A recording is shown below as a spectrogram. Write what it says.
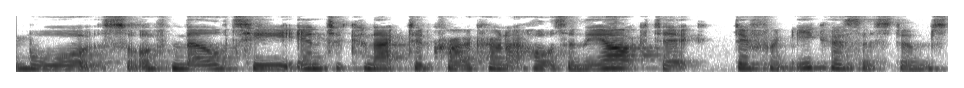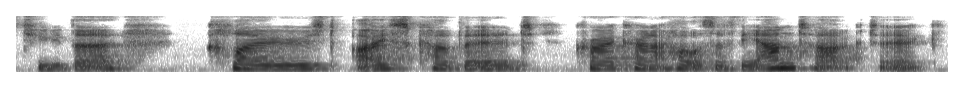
more sort of melty, interconnected cryoconite holes in the Arctic, different ecosystems to the closed, ice covered cryoconite holes of the Antarctic.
